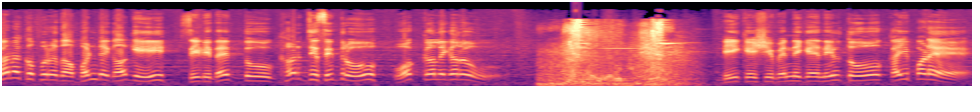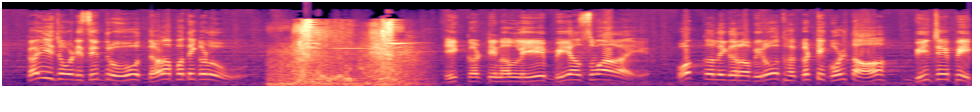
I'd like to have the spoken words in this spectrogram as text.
ಕನಕಪುರದ ಬಂಡೆಗಾಗಿ ಸಿಡಿದೆದ್ದು ಘರ್ಜಿಸಿದ್ರು ಒಕ್ಕಲಿಗರು. ಡಿಕೆಶಿ ಬೆನ್ನಿಗೆ ನಿಲ್ತು ಕೈಪಡೆ, ಕೈ ಜೋಡಿಸಿದ್ರು ದಳಪತಿಗಳು. ಇಕ್ಕಟ್ಟಿನಲ್ಲಿ ಬಿಎಸ್ವೈ ಒಕ್ಕಲಿಗರ ವಿರೋಧ ಕಟ್ಟಿಕೊಳ್ತಾ ಬಿಜೆಪಿ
